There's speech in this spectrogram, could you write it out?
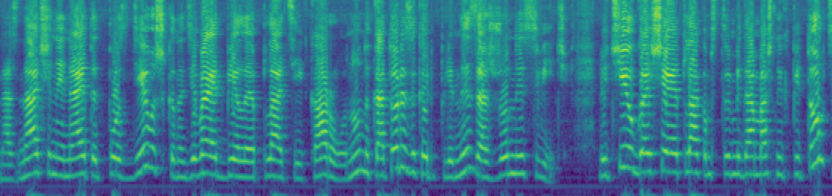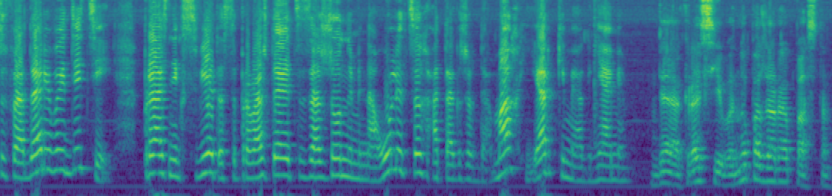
Назначенный на этот пост девушка надевает белое платье и корону, на которой закреплены зажженные свечи. Лючия угощает лакомствами домашних питомцев и одаривает детей. Праздник света сопровождается зажженными на улицах, а также в домах яркими огнями. Да, красиво, но пожароопасно.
